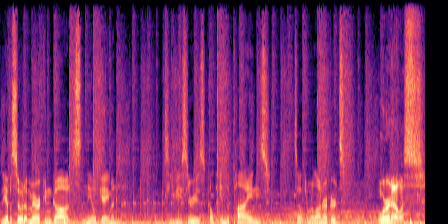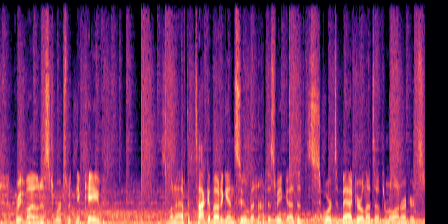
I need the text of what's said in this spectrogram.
the episode American Gods, the Neil Gaiman TV series called In the Pines. It's out through Milan Records. Warren Ellis, great violinist, works with Nick Cave. Someone I have to talk about again soon, but not this week. Uh, the score to Bad Girl, that's out through Milan Records.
